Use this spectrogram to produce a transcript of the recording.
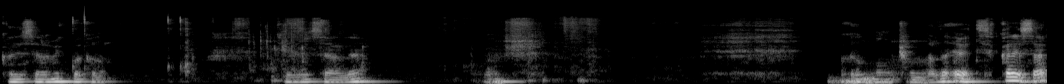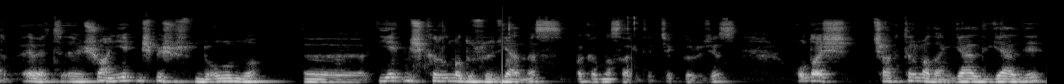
Kale seramik bakalım. Keleserle baş Bakalım oluşumlarda. Evet. Kareser evet e, şu an 75 üstünde olumlu. E, 70 kırılmadığı sürece gelmez. Bakalım nasıl hareket edecek göreceğiz. Odaş çaktırmadan geldi geldi.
